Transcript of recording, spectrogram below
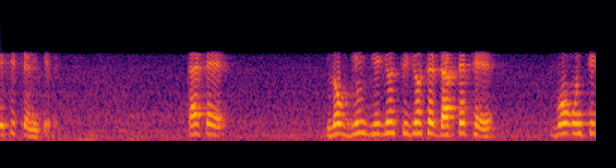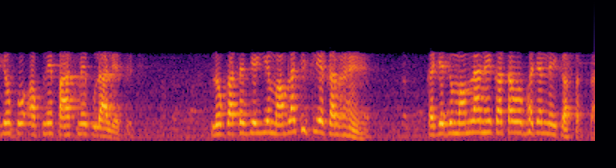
इसी श्रेणी के भी कैसे लोग जिन जिन चीज़ों से डरते थे, वो उन चीज़ों को अपने पास में बुला लेते थे। लोग कहते थे ये मामला किस लिए कर रहे हैं? कहे जो मामला नहीं करता, वो भजन नहीं कर सकता।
